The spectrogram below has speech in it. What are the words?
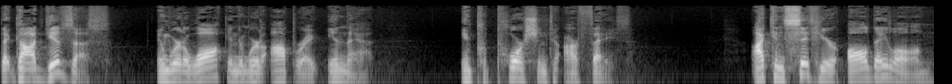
that God gives us. And we're to walk and we're to operate in that in proportion to our faith. I can sit here all day long.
